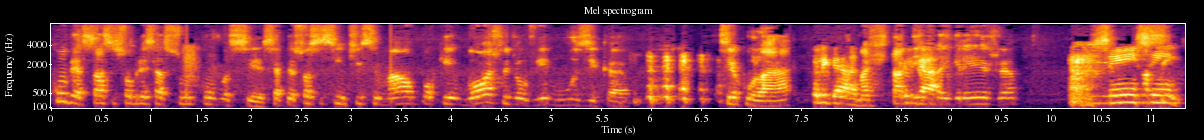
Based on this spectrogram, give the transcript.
conversasse sobre esse assunto com você, se a pessoa se sentisse mal porque gosta de ouvir música secular, mas está dentro da igreja, Sim, assim, sim.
